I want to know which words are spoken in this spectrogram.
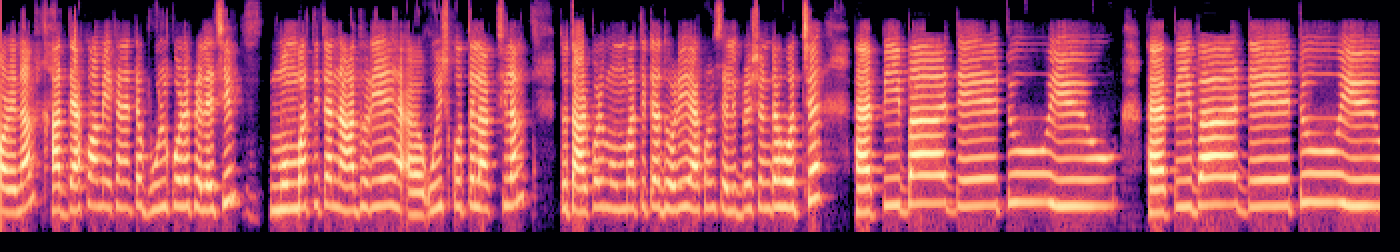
করে না। আর দেখো আমি এখানে একটা ভুল করে ফেলেছি, মোমবাতিটা না ধরিয়ে উইশ করতে লাগছিলাম। তো তারপরে মোমবাতিটা ধরিয়ে এখন সেলিব্রেশনটা হচ্ছে। Happy birthday to you happy birthday to you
